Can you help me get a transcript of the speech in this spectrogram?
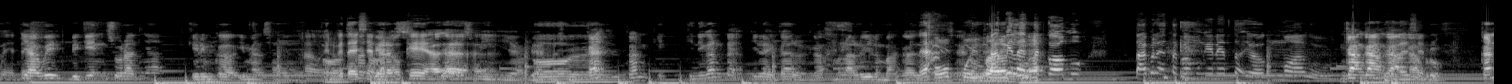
Beda. ya weh bikin suratnya kirim ke email saya ya. Oh, Oh, invitation. biar, Oke. biar ah, ah, resmi ya biar Oh, resmi. iya. kan gi- gini kan kayak ilegal nggak melalui lembaga Oh. Tapi lek tekomu tapi lek tekomu ngene tok yo mau aku. enggak enggak enggak enggak bro kan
